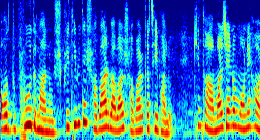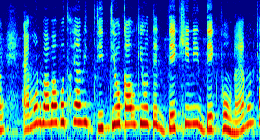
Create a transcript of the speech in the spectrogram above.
অদ্ভুত মানুষ। পৃথিবীতে সবার বাবা সবার কাছেই ভালো। কিন্তু আমার যেন মনে হয়, এমন বাবা বোধ হয় আমি দ্বিতীয় কাউকে হতে দেখিনি, দেখবও না। এমনকি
